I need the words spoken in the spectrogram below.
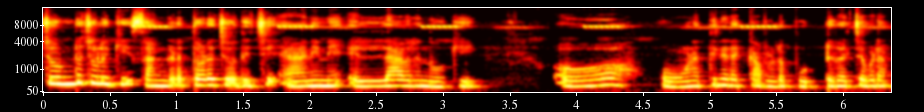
ചുണ്ടു ചുളുക്കി സങ്കടത്തോടെ ചോദിച്ച് ആനിനെ എല്ലാവരും നോക്കി. ഓ ഓണത്തിനിടയ്ക്ക് അവളുടെ പുട്ട് കച്ചവടം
